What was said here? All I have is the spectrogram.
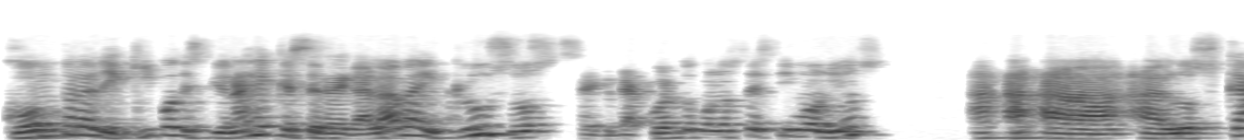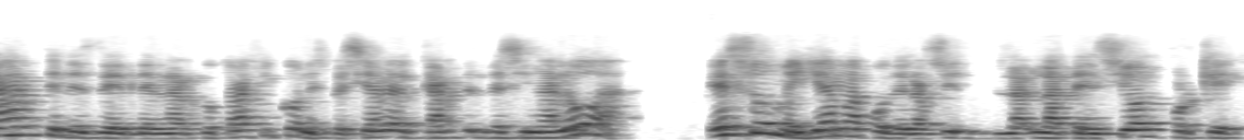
compra de equipo de espionaje que se regalaba incluso, de acuerdo con los testimonios, a, los cárteles del narcotráfico, en especial al cártel de Sinaloa. Eso me llama la, la atención porque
